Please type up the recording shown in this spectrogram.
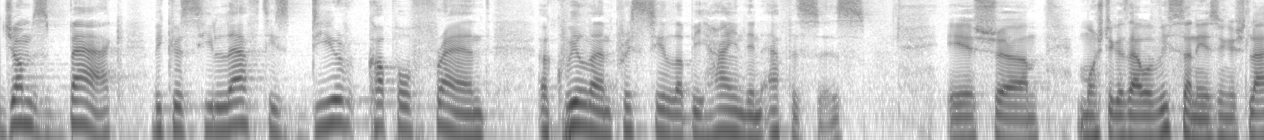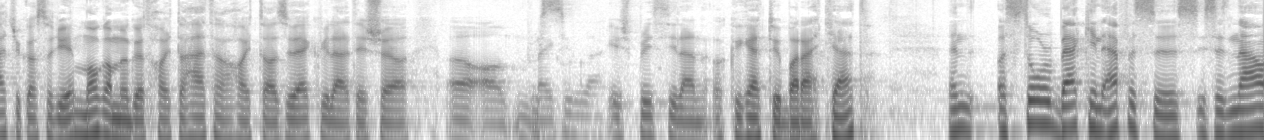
jumps back because he left his dear couple friend Aquila and Priscilla behind in Ephesus. És uh, most igazából visszanézünk, és látjuk azt, hogy ő maga mögött hagyta, hátra hagyta az ő Ekvilát és, a, a, a, meg, és Priscillán, a kettő barátját. And a story back in Ephesus, it says, Now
